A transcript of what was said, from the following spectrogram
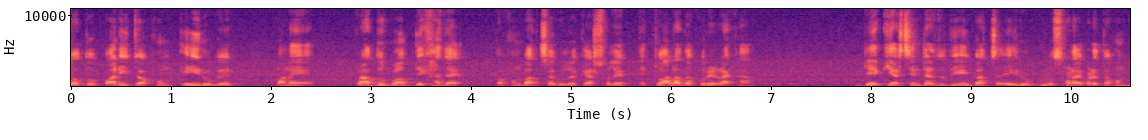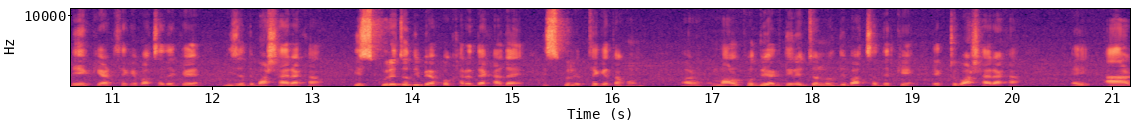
যত পারি যখন এই রোগের মানে প্রাদুর্ভাব দেখা যায়, তখন বাচ্চাগুলোকে আসলে একটু আলাদা করে রাখা। ডে কেয়ার সেন্টার যদি এই বাচ্চা, এই রোগগুলো ছড়ায় পড়ে, তখন ডে কেয়ার থেকে বাচ্চাদেরকে নিজেদের বাসায় রাখা। স্কুলে যদি ব্যাপক হারে দেখা দেয় স্কুলের থেকে তখন আর অল্প দু একদিনের জন্য যদি বাচ্চাদেরকে একটু বাসায় রাখা, এই, আর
